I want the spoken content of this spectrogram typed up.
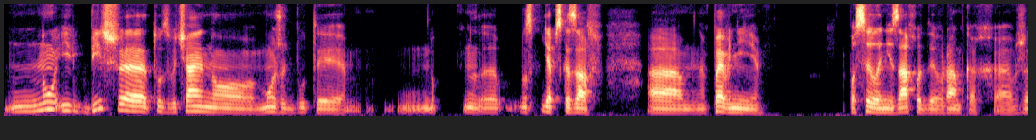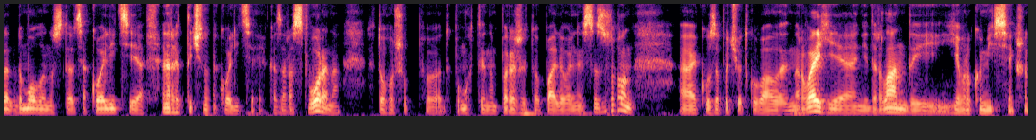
Ну і більше тут, звичайно, можуть бути, ну, е, я б сказав, е, певні посилені заходи в рамках вже домовленості. Ця коаліція, енергетична коаліція, яка зараз створена для того, щоб допомогти нам пережити опалювальний сезон, яку започаткували Норвегія, Нідерланди і Єврокомісія, якщо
